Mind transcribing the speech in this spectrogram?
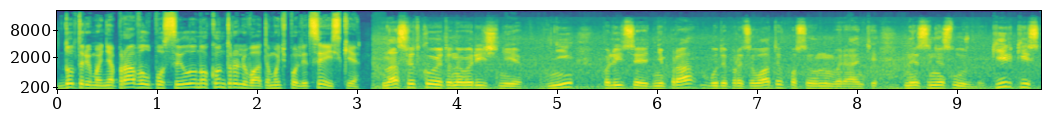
Дотримання правил посилено контролюватимуть поліцейські. На святкові та новорічні дні поліція Дніпра буде працювати в посиленому варіанті несення служби. Кількість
